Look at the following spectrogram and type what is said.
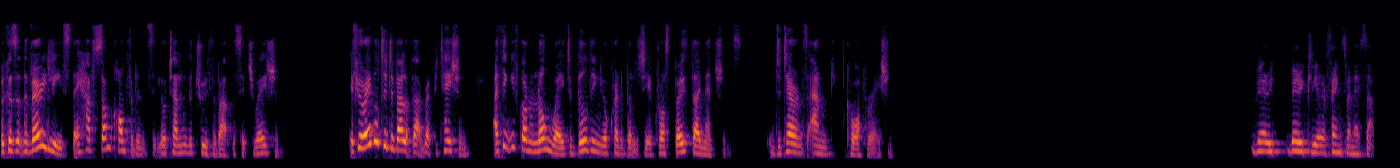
because at the very least, they have some confidence that you're telling the truth about the situation. If you're able to develop that reputation, I think you've gone a long way to building your credibility across both dimensions, deterrence and cooperation. Very, very clear. Thanks, Vanessa.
